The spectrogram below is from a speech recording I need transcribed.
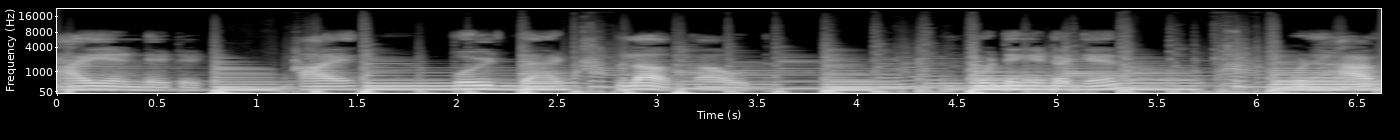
I ended it I pulled that plug out putting it again would have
